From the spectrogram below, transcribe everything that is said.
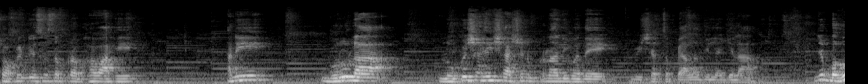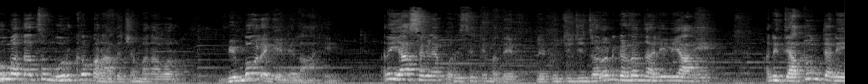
सॉक्रेटिसचा प्रभाव आहे आणि गुरुला लोकशाही शासन प्रणालीमध्ये विषाचा प्याला दिला गेला. म्हणजे बहुमताचा मूर्खपणा त्याच्या मनावर बिंबवलं गेलेला आहे. आणि या सगळ्या परिस्थितीमध्ये प्लेटोची जी जळणघडण झालेली आहे आणि त्यातून त्यांनी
